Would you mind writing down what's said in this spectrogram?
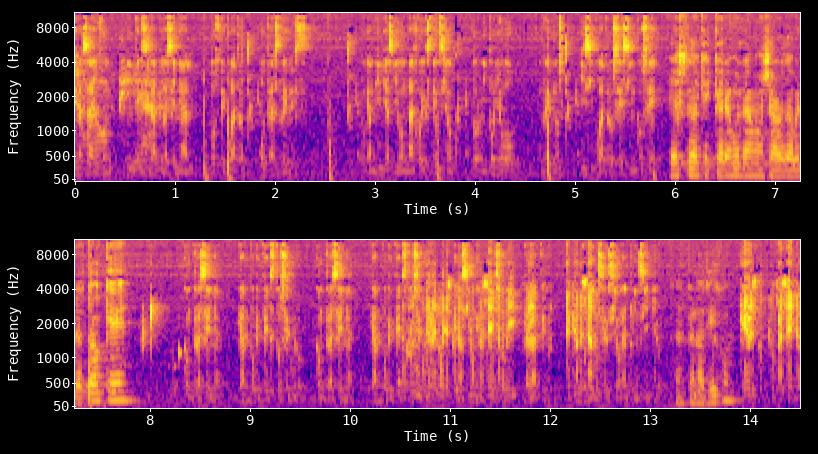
Geras iPhone. Intensidad de la señal. 2 de 4. Otras redes. Gandillas bajo extensión. Dormitorio O. Renos. ICI 4C5C. Esto es lo que queremos. Le vamos a dar doble toque. Contraseña. Campo de texto seguro. Contraseña. Campo de texto seguro. Operación carácter. Sección al principio. ¿Qué nos dijo? ¿Quieres contraseña.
